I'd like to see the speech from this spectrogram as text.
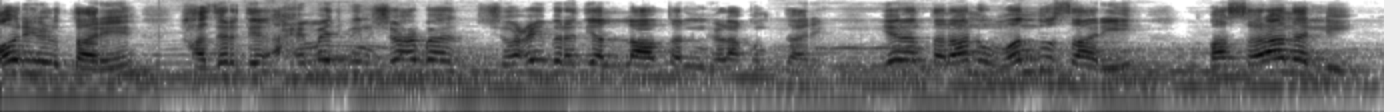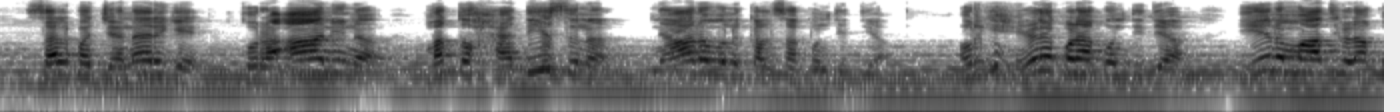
ಅವ್ರು ಹೇಳುತ್ತಾರೆ, ಹಜರತ್ ಅಹಮದ್ ಬಿನ್ ಶಾಹಬ ಶೋಯಿಬ್ ರದಿ ಅಲ್ಲಾಹ್ ತಾಲ ಏನಂತ ನಾನು ಒಂದು ಸಾರಿ ಬಸರಾನಲ್ಲಿ ಸ್ವಲ್ಪ ಜನರಿಗೆ ಕುರಾನಿನ ಮತ್ತು ಹದೀಸ್ನ ಜ್ಞಾನವನ್ನು ಕಲ್ಸಕ್ ಕುಂತಿದ್ಯ ಅವ್ರಿಗೆ ಹೇಳಿಕೊಡಕ್ ಕುಂತಿದ್ಯ ಏನು ಮಾತು ಹೇಳಕ್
